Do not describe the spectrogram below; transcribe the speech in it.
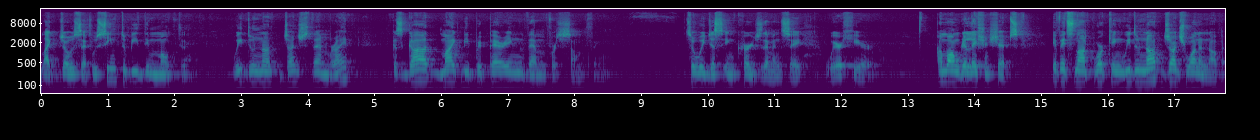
like Joseph, who seemed to be demoted, we do not judge them, right? Because God might be preparing them for something. So we just encourage them and say, We're here. Among relationships, if it's not working, we do not judge one another,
